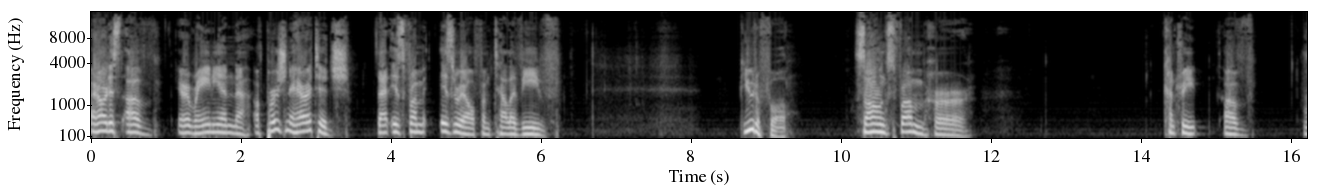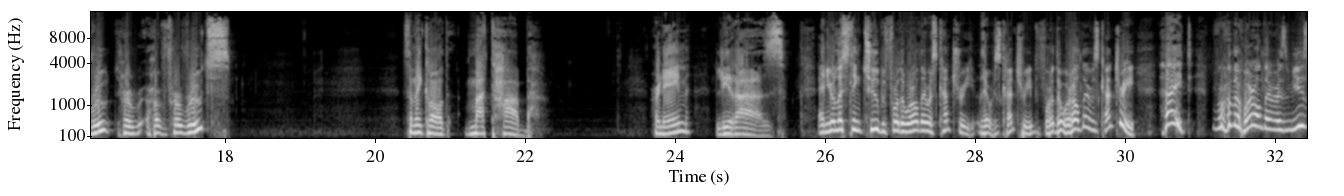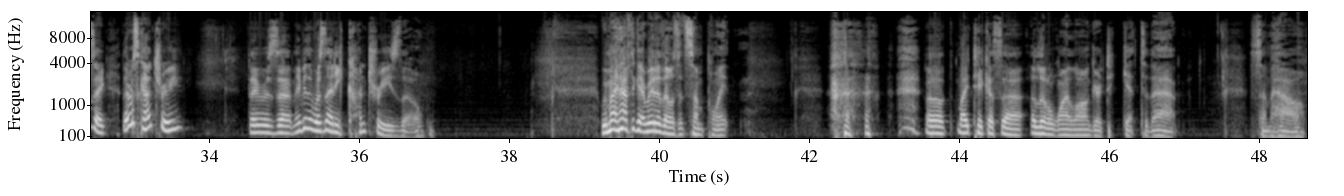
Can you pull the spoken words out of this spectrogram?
an artist of Iranian, of Persian heritage that is from Israel, from Tel Aviv. Beautiful songs from her country of root, her, her, her roots. Something called Matab. Her name, Liraz. And you're listening to Before the World There Was Country. There was country. Before the world there was country. Right. Before the world there was music. There was country. There was, uh, maybe there wasn't any countries though. We might have to get rid of those at some point. well, it might take us uh, a little while longer to get to that somehow.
